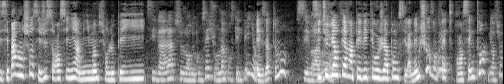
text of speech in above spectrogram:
C'est pas grand-chose, c'est juste se renseigner un minimum sur le pays. C'est valable ce genre de conseil sur n'importe quel pays. Exactement. Si tu viens faire un PVT au Japon, c'est la même chose en fait. Renseigne-toi. Bien sûr.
